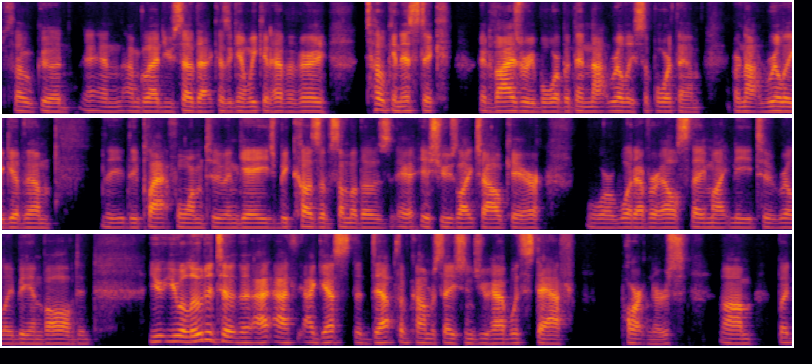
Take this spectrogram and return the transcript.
so good and i'm glad you said that because again we could have a very tokenistic advisory board but then not really support them or not really give them the the platform to engage because of some of those uh, issues like childcare or whatever else they might need to really be involved in. You you alluded to the I, I, I guess the depth of conversations you have with staff partners. Um, but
